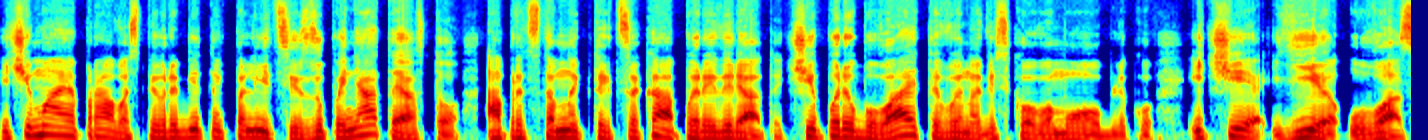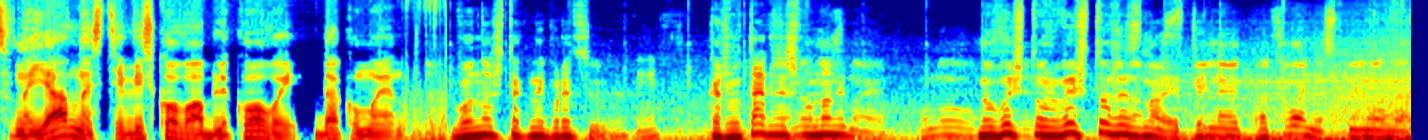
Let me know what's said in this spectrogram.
і чи має право співробітник поліції зупиняти авто, а представник ТЦК перевіряти, чи перебуваєте ви на військовому обліку, і чи є у вас в наявності військово-обліковий документ. Воно ж так не працює. Мгм. Кажу, так же ж воно не. знаєте. Воно Ну ви ж то ви ж теж знаєте. спільне відпрацювання, спільне на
